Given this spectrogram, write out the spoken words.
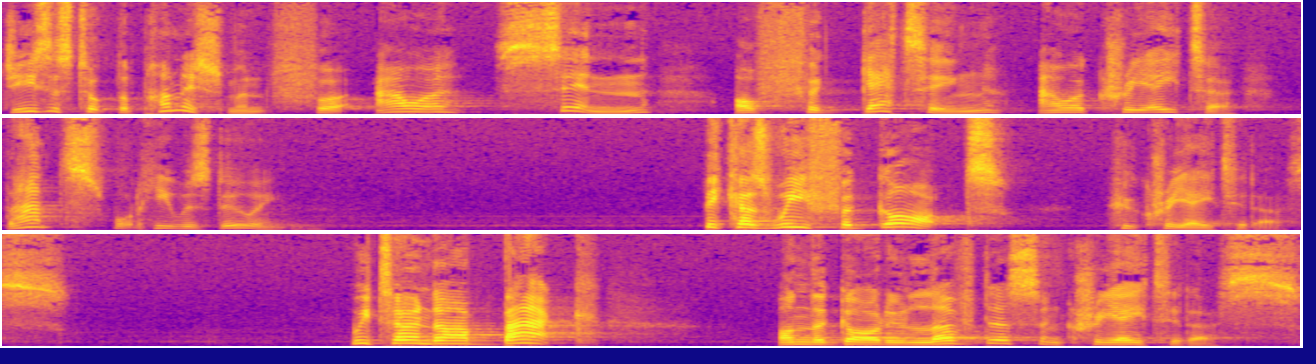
Jesus took the punishment for our sin of forgetting our Creator. That's what he was doing. Because we forgot who created us. We turned our back on the God who loved us and created us.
